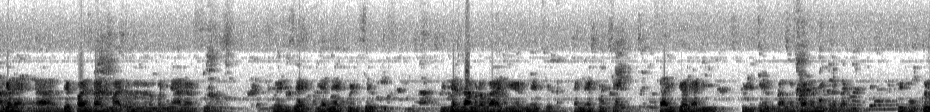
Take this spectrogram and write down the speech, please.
അങ്ങനെ ഇതിപ്പോൾ എന്തായാലും മാറ്റുന്നില്ലെന്നും പറഞ്ഞ് ഞാൻ അടുത്ത് വന്നു. പിടിച്ച് എന്നെ പിടിച്ച് ഇതെല്ലാം കൂടെ വാരി എറിഞ്ഞേച്ച് എന്നെ പിടിച്ച് കൈക്ക് ഒരടി പിടിച്ച് നല്ല പെടലിക്ക് ഈ ബുക്കിൽ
